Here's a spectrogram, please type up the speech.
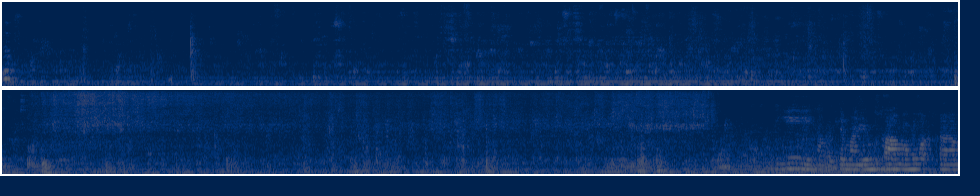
อึ๊บนี่เราก็จะมานึ่งข้าวมาหวดข้าว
